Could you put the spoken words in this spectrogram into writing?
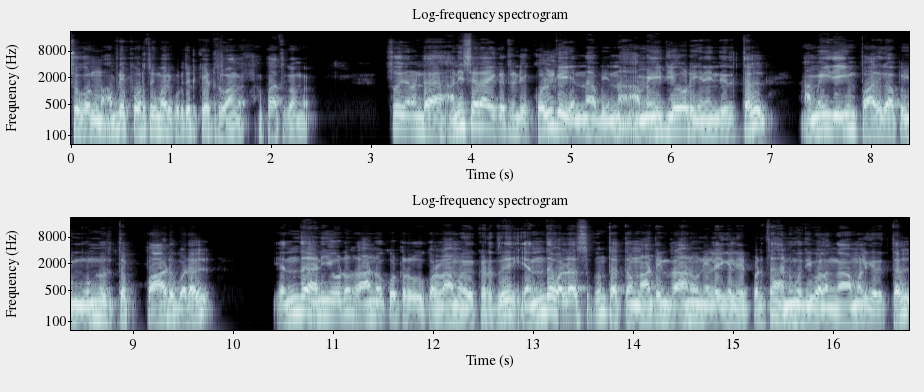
சுகர்ணோ. அப்படியே பொறுத்துக்கு மாதிரி கொடுத்துட்டு கேட்டுருவாங்க. பார்த்துக்கோங்க. ஸோ இதனோட அனிசரா இயக்கத்தினுடைய கொள்கை என்ன அப்படின்னா அமைதியோடு இணைந்திருத்தல் அமைதியையும் பாதுகாப்பையும் முன்னிறுத்த பாடுபடல் எந்த அணியோடும் இராணுவ கூட்டுறவு கொள்ளாமல் இருக்கிறது எந்த வல்லரசுக்கும் தத்தம் நாட்டின் இராணுவ நிலைகள் ஏற்படுத்த அனுமதி வழங்காமல் இருத்தல்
